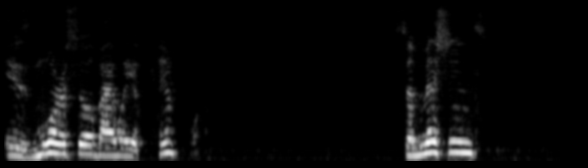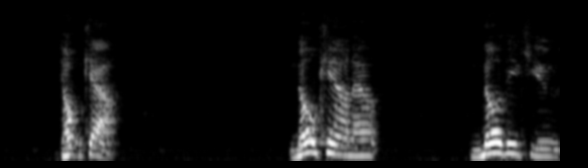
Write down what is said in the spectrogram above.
is more so by way of pinfall. Submissions don't count. No count out, no DQs.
